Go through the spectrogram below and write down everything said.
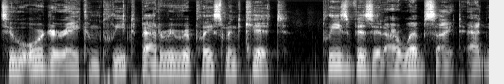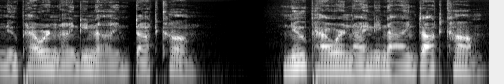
To order a complete battery replacement kit, please visit our website at newpower99.com. Newpower99.com,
